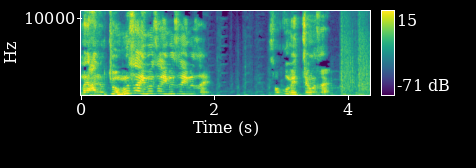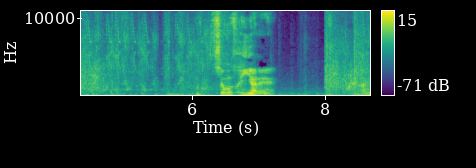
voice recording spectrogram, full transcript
ま、あの、ちょ、むずい、むずい、むずい、むずい。そこめっちゃむずい。めっちゃむずいんやね。これがね。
